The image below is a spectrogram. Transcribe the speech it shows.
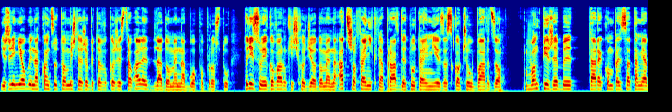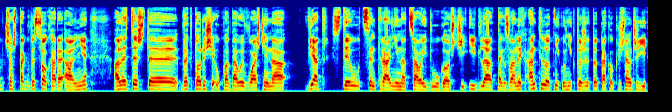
jeżeli miałby na końcu, to myślę, żeby to wykorzystał, ale dla Domena było po prostu, to nie są jego warunki, jeśli chodzi o Domena, a Trofenik naprawdę tutaj mnie zaskoczył bardzo. Wątpię, żeby ta rekompensata miała być aż tak wysoka realnie, ale też te wektory się układały właśnie na wiatr z tyłu centralnie na całej długości i dla tak zwanych antylotników, niektórzy to tak określają, czyli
